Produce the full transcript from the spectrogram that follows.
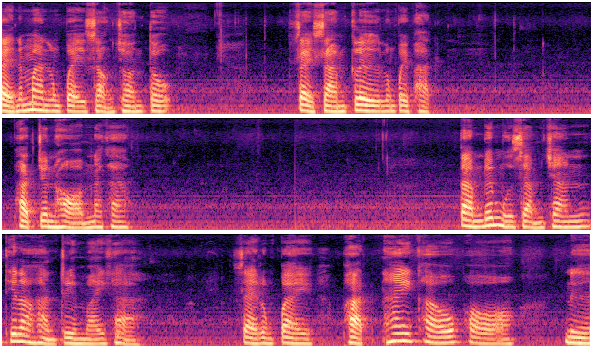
ใส่น้ำมันลงไปสองช้อนโต๊ะ ใส่สามเกลือลงไปผัด ผัดจนหอมนะคะ ตามด้วยหมูสามชั้นที่เราหั่นเตรียมไว้ค่ะ ใส่ลงไปผัดให้เขาพอเนื้อ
